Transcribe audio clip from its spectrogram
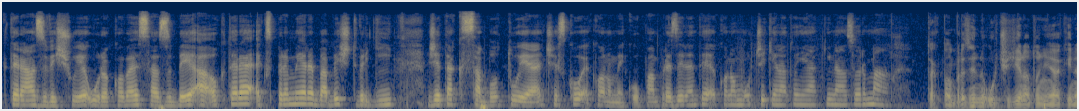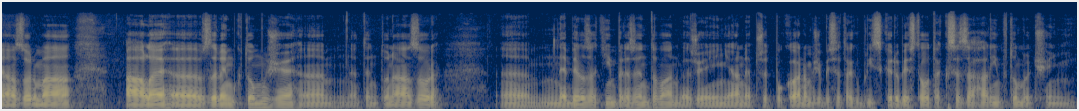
která zvyšuje úrokové sazby a o které expremiér Babiš tvrdí, že tak sabotuje českou ekonomiku? Pan prezident je ekonom, určitě na to nějaký názor má. Tak pan prezident určitě na to nějaký názor má, ale eh, vzhledem k tomu, že eh, tento názor nebyl zatím prezentován veřejně a nepředpokládám, že by se tak v blízké době stalo, tak se zahalím v tom mlčení.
